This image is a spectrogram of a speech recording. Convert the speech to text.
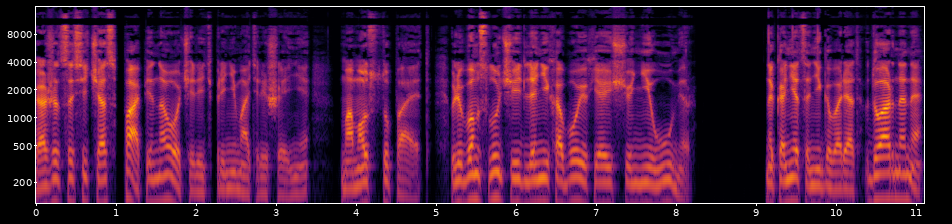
Кажется, сейчас папе на очередь принимать решение. Мама уступает. В любом случае, для них обоих я еще не умер. Наконец они говорят «в Дуарнене».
